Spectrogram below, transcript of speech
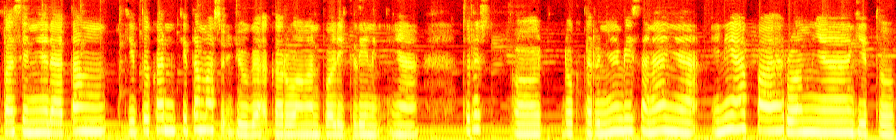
pasiennya datang gitu kan kita masuk juga ke ruangan polikliniknya. Terus uh, dokternya bisa nanya ini apa ruamnya? gitu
